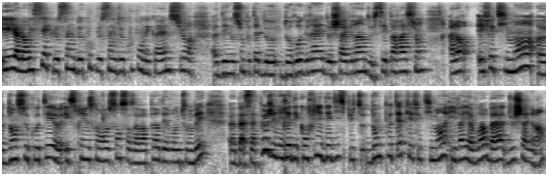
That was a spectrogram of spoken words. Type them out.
Et alors ici, avec le 5 de coupe, le 5 de coupe, on est quand même sur euh, des notions peut-être de, regret, de chagrin, de séparation. Alors effectivement, euh, dans ce côté euh, exprimer ce qu'on ressent sans avoir peur des retombées, bah, ça peut générer des conflits et des disputes. Donc peut-être qu'effectivement, il va y avoir bah, du chagrin,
